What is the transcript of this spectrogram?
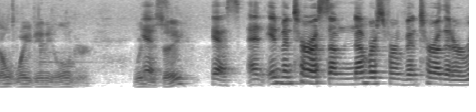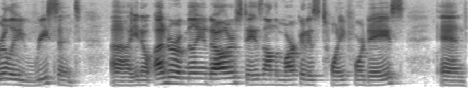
Don't wait any longer. Wouldn't Yes. you say? Yes, and in Ventura, some numbers for Ventura that are really recent. Uh, you know, under a million dollars, days on the market is 24 days, and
